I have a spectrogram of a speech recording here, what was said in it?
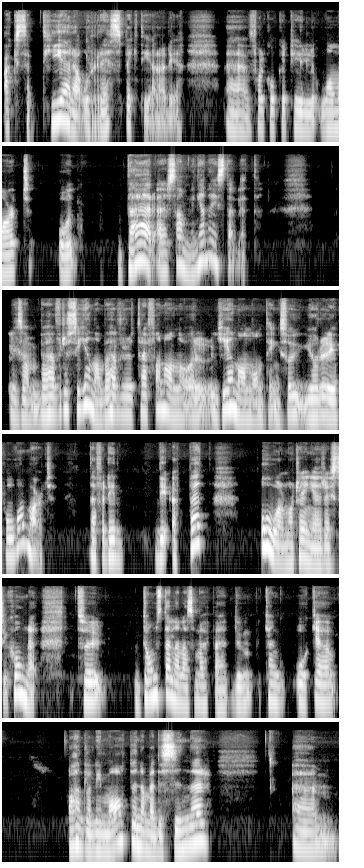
acceptera och respektera det. Eh, folk åker till Walmart och där är samlingarna istället. Liksom, behöver du se någon, behöver du träffa någon och ge någon någonting så gör du det på Walmart. Därför det, det är öppet, och Walmart har inga restriktioner. Så de ställena som är öppna, du kan åka och handla din mat, dina mediciner. Um,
